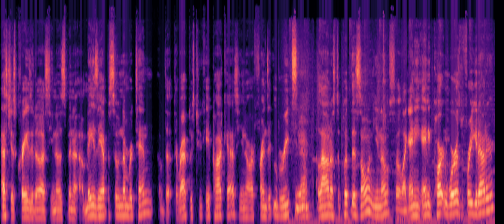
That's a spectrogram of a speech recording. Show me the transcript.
that's just crazy to us. You know, it's been an amazing episode number ten of the the Raptors 2K podcast. You know, our friends at Uber Eats Yeah. allowing us to put this on. You know, so like any any parting words before you get out of here.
